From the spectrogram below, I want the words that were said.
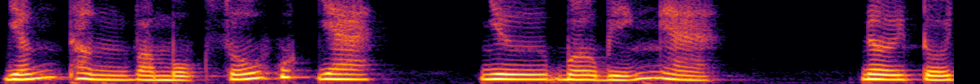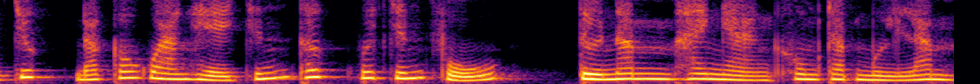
Dấn thân vào một số quốc gia như bờ biển Nga, nơi tổ chức đã có quan hệ chính thức với chính phủ từ năm 2015.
